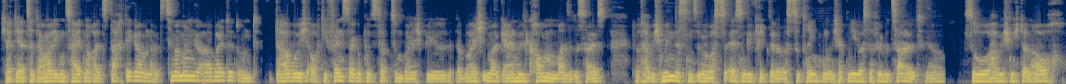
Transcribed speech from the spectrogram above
Ich hatte ja zur damaligen Zeit noch als Dachdecker und als Zimmermann gearbeitet und da, wo ich auch die Fenster geputzt habe zum Beispiel, da war ich immer gern willkommen. Also das heißt, dort habe ich mindestens immer was zu essen gekriegt oder was zu trinken und ich habe nie was dafür bezahlt. Ja so habe ich mich dann auch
